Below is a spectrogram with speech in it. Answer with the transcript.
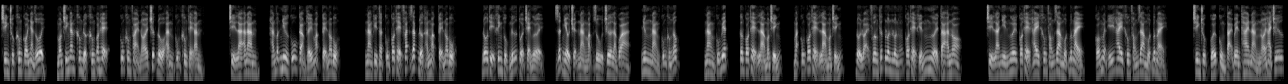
Trình trục không có nhàn rỗi, món chính ăn không được không quan hệ, cũng không phải nói trước đồ ăn cũng không thể ăn chỉ là ăn ăn hắn vẫn như cũ cảm thấy mặc kệ no bụng. Nàng kỳ thật cũng có thể phát giác được hắn mặc kệ no bụng. Đô thị khinh thục nữ tuổi trẻ người, rất nhiều chuyện nàng mặc dù chưa làm qua, nhưng nàng cũng không đốc. Nàng cũng biết, cơm có thể là món chính, mặt cũng có thể là món chính, đổi loại phương thức luôn luôn có thể khiến người ta ăn no. Chỉ là nhìn ngươi có thể hay không phóng ra một bước này, có nguyện ý hay không phóng ra một bước này. Trinh trục cuối cùng tại bên thai nàng nói hai chữ.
